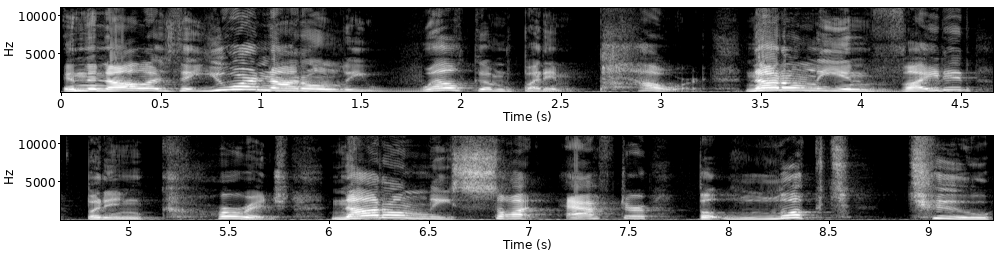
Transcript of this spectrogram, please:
in the knowledge that you are not only welcomed, but empowered, not only invited, but encouraged, not only sought after, but looked to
